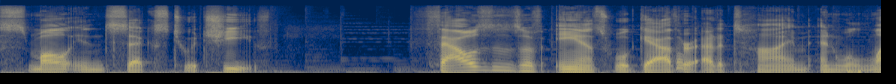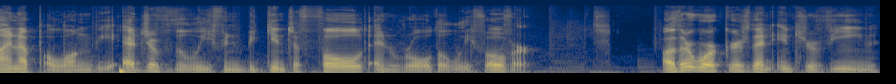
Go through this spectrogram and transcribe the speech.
small insects to achieve. Thousands of ants will gather at a time and will line up along the edge of the leaf and begin to fold and roll the leaf over. Other workers then intervene,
